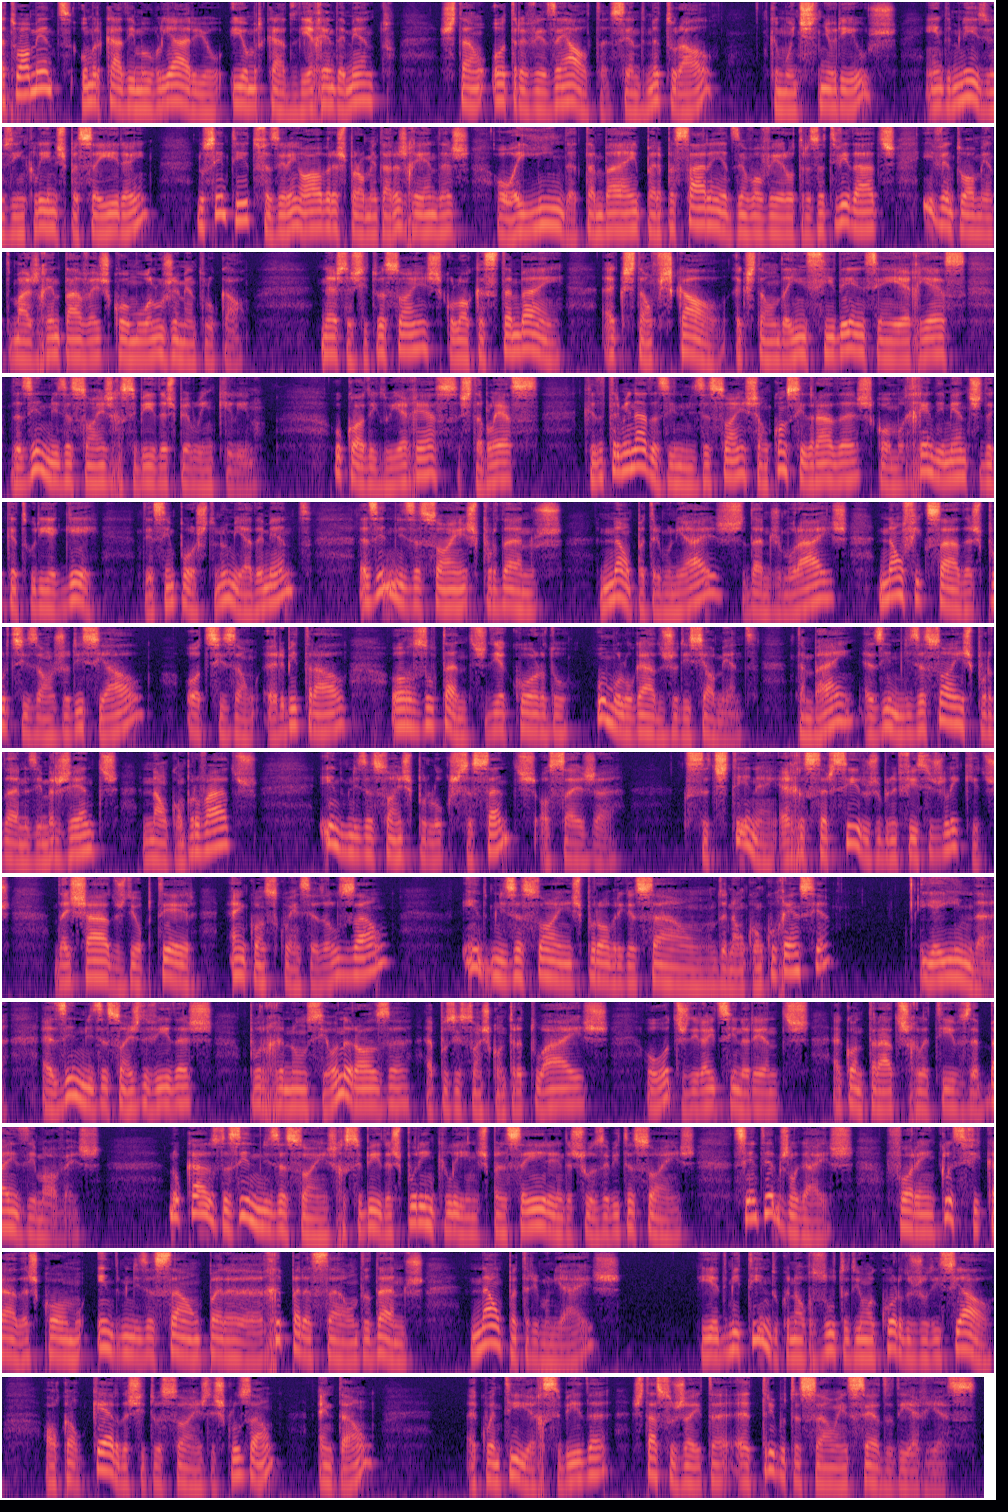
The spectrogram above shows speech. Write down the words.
Atualmente, o mercado imobiliário e o mercado de arrendamento estão outra vez em alta, sendo natural que muitos senhorios indemnizem os inquilinos para saírem, no sentido de fazerem obras para aumentar as rendas ou ainda também para passarem a desenvolver outras atividades, eventualmente mais rentáveis, como o alojamento local. Nestas situações, coloca-se também a questão fiscal, a questão da incidência em IRS das indemnizações recebidas pelo inquilino. O Código do IRS estabelece que determinadas indemnizações são consideradas como rendimentos da categoria G desse imposto, nomeadamente as indemnizações por danos não patrimoniais, danos morais, não fixadas por decisão judicial ou decisão arbitral ou resultantes de acordo homologado judicialmente. Também as indemnizações por danos emergentes não comprovados indemnizações por lucros cessantes, ou seja, que se destinem a ressarcir os benefícios líquidos deixados de obter em consequência da lesão, indemnizações por obrigação de não concorrência e ainda as indemnizações devidas por renúncia onerosa a posições contratuais ou outros direitos inerentes a contratos relativos a bens imóveis. No caso das indemnizações recebidas por inquilinos para saírem das suas habitações, se em termos legais forem classificadas como indemnização para reparação de danos não patrimoniais, e admitindo que não resulta de um acordo judicial ou qualquer das situações de exclusão, então a quantia recebida está sujeita a tributação em sede de IRS.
